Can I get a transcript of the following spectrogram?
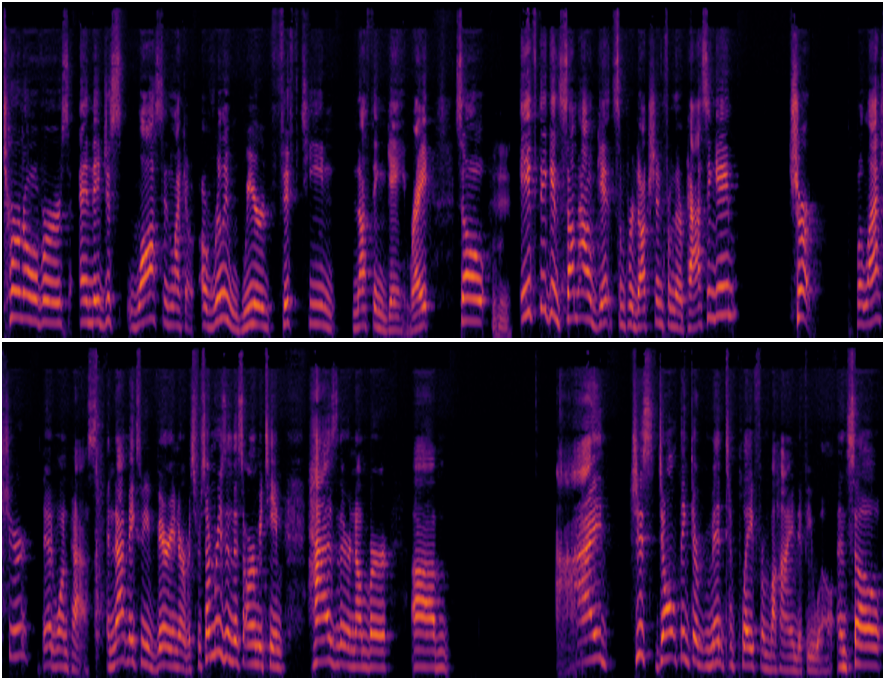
turnovers, and they just lost in like a, a really weird 15 nothing game, right? So mm-hmm. if they can somehow get some production from their passing game, sure. But last year, they had one pass. And that makes me very nervous. For some reason, this Army team has their number. Um, I just don't think they're meant to play from behind, if you will. And so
